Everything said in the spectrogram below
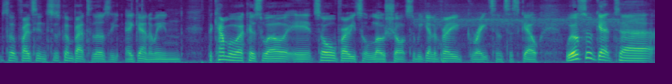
sort of fight scenes, just going back to those again. I mean, the camera work as well. It's all very sort of low shots, so we get a very great sense of scale. We also get uh,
